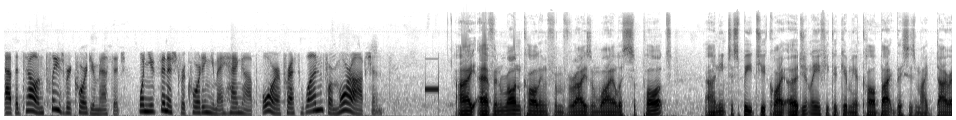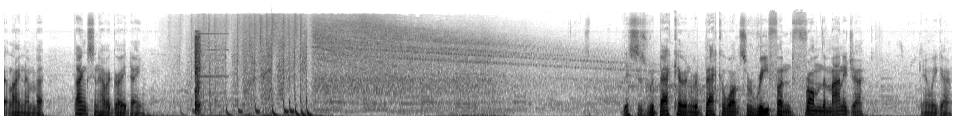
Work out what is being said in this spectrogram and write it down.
At the tone, please record your message. When you've finished recording, you may hang up or press 1 for more options. Hi, Evan. Ron calling from Verizon Wireless Support. I need to speak to you quite urgently. If you could give me a call back, this is my direct line number. Thanks and have a great day. This is Rebecca, and Rebecca wants a refund from the manager. Here we go.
